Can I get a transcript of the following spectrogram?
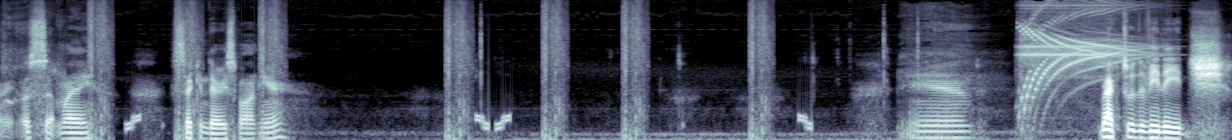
Alright, let's set my secondary spawn here. And Back to the village.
